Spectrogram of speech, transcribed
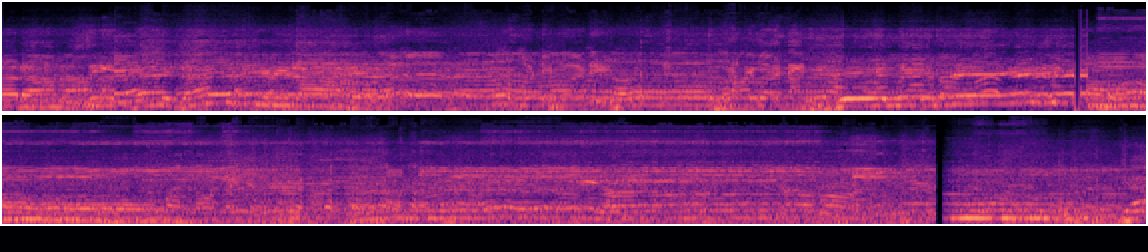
ਸਿਆ ਰਾਮ ਸੀ ਜੈ ਜੈ ਸ਼੍ਰੀ ਰਾਮ ਮੋਟੀ ਬਾਣੀ ਮੋਟੀ ਬਾਣੀ ਬੋਲੇ ਜੈ ਜੈ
